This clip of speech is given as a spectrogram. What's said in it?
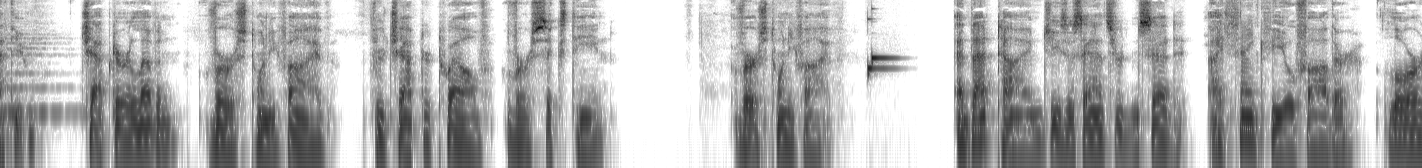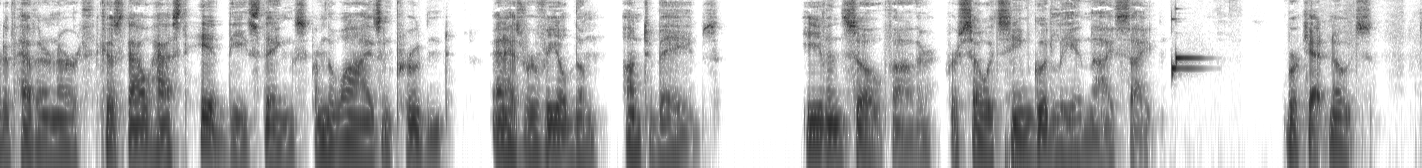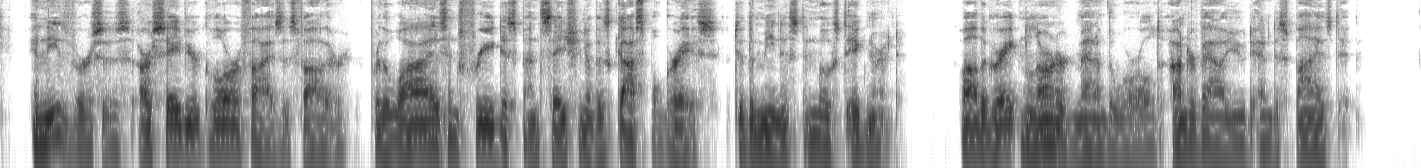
Matthew chapter 11, verse 25 through chapter 12, verse 16. Verse 25. At that time Jesus answered and said, I thank thee, O Father, Lord of heaven and earth, because thou hast hid these things from the wise and prudent, and hast revealed them unto babes. Even so, Father, for so it seemed goodly in thy sight. Burkitt notes, in these verses, our Savior glorifies his Father for the wise and free dispensation of his gospel grace to the meanest and most ignorant, while the great and learned men of the world undervalued and despised it.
